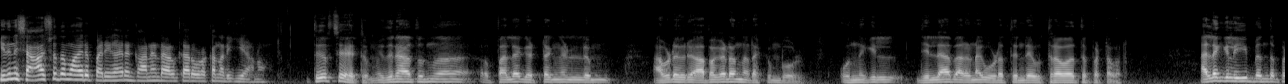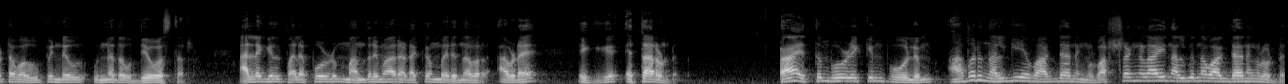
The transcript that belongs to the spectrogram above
ഇതിന് ശാശ്വതമായൊരു പരിഹാരം കാണേണ്ട ആൾക്കാർ ഉറക്കം നടിക്കുകയാണോ? തീർച്ചയായിട്ടും. ഇതിനകത്തുനിന്ന് പല ഘട്ടങ്ങളിലും അവിടെ ഒരു അപകടം നടക്കുമ്പോൾ ഒന്നുകിൽ ജില്ലാ ഭരണകൂടത്തിന്റെ ഉത്തരവാദിത്തപ്പെട്ടവർ അല്ലെങ്കിൽ ഈ ബന്ധപ്പെട്ട വകുപ്പിന്റെ ഉന്നത ഉദ്യോഗസ്ഥർ അല്ലെങ്കിൽ പലപ്പോഴും മന്ത്രിമാരടക്കം വരുന്നവർ അവിടെ എത്താറുണ്ട്. ആ എത്തുമ്പോഴേക്കും പോലും അവർ നൽകിയ വാഗ്ദാനങ്ങൾ വർഷങ്ങളായി നൽകുന്ന വാഗ്ദാനങ്ങളുണ്ട്.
